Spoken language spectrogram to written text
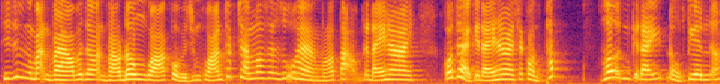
Thí dụ như bạn vào, bây giờ bạn vào đông quá, cổ phiếu chứng khoán chắc chắn nó sẽ rũ hàng và nó tạo cái đáy hai. Có thể cái đáy hai sẽ còn thấp hơn cái đáy đầu tiên nữa.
